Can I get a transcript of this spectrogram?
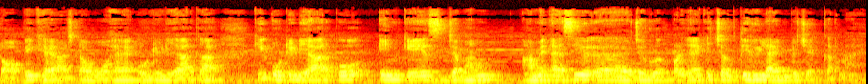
टॉपिक है आज का, वो है ओटीडीआर का, कि ओ को इन केस जब हम, हमें ऐसी ज़रूरत पड़ जाए कि चलती हुई लाइन पे चेक करना है।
